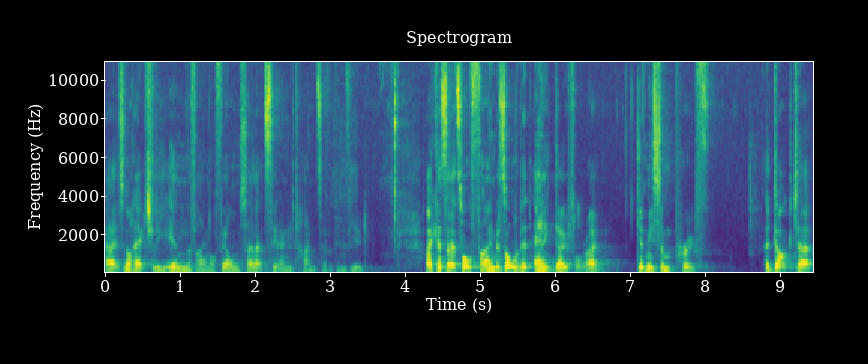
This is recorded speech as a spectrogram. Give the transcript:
Uh, it's not actually in the final film, so that's the only time it's ever been viewed. Okay, so that's all fine, but it's all a bit anecdotal, right? Give me some proof. A doctor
